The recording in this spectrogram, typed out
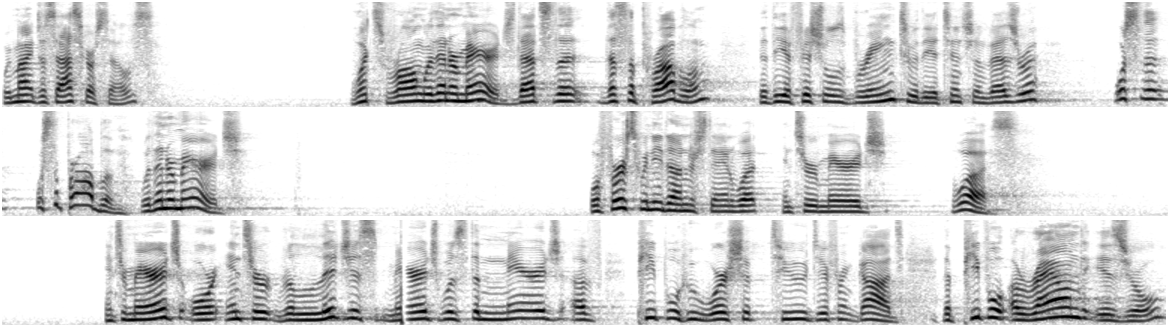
we might just ask ourselves, what's wrong with intermarriage? That's the, that's the problem that the officials bring to the attention of Ezra. What's the, what's the problem with intermarriage? Well, first we need to understand what intermarriage was. Intermarriage or interreligious marriage was the marriage of people who worshiped two different gods. The people around Israel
